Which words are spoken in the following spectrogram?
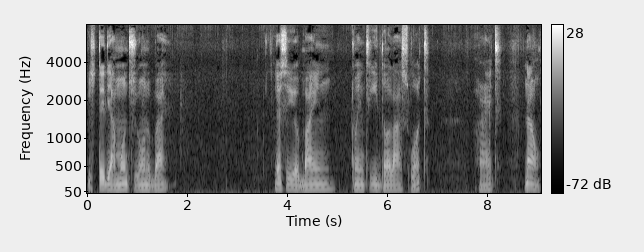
you state the amount you want to buy. Let's say you're buying 20 dollars what all right. Now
